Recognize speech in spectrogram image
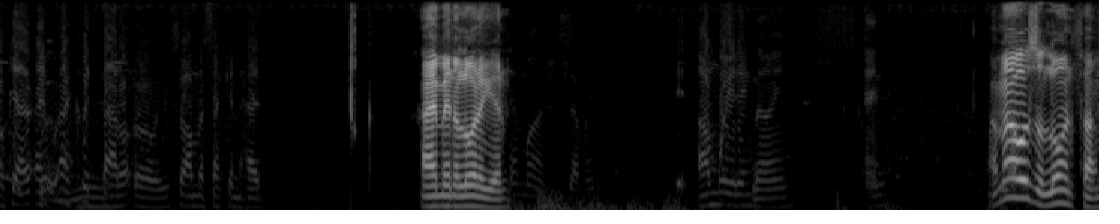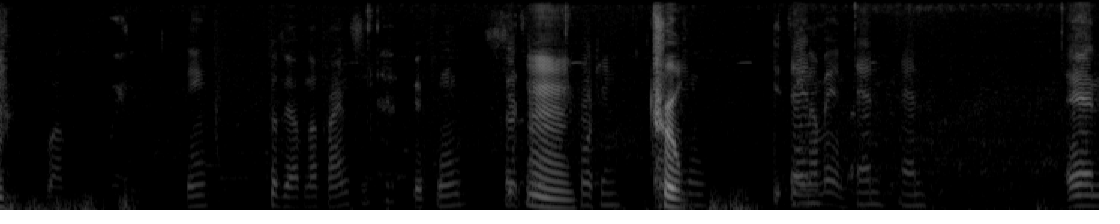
Okay, I, I clicked battle early, so I'm a second ahead. I'm in alone again. Come on. Seven. I'm waiting. Nine. Ten. I'm always alone, fam. Twelve. Fifteen. Because we have no friends. Fifteen. 13, Hmm. 14, True. 18, I'm in. N, N. And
